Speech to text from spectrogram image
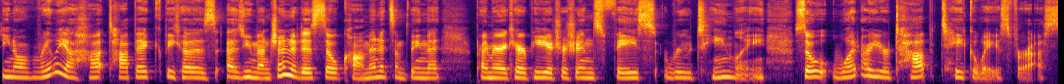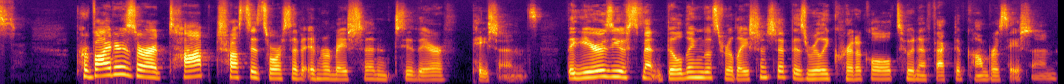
you know, really a hot topic because, as you mentioned, it is so common. It's something that primary care pediatricians face routinely. So, what are your top takeaways for us? Providers are a top trusted source of information to their patients. The years you've spent building this relationship is really critical to an effective conversation.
